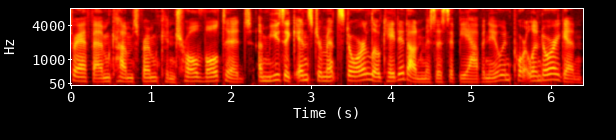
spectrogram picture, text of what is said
Support X Ray FM comes from Control Voltage, a music instrument store located on Mississippi Avenue in Portland, Oregon.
